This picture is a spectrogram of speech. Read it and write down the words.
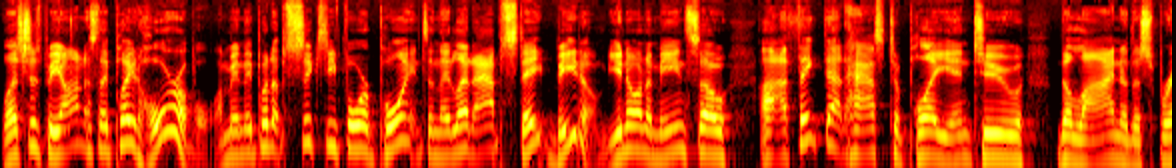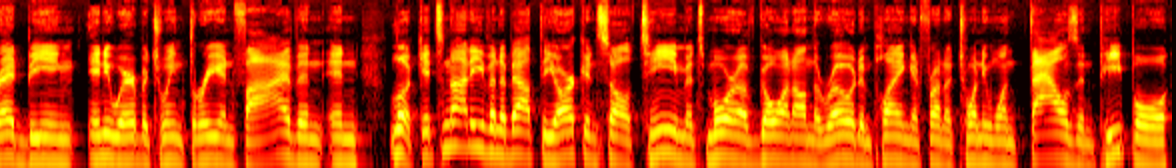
Let's just be honest, they played horrible. I mean, they put up 64 points and they let App State beat them. You know what I mean? So uh, I think that has to play into the line or the spread being anywhere between three and five. And and look, it's not even about the Arkansas team. It's more of going on the road and playing in front of 21,000 people,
